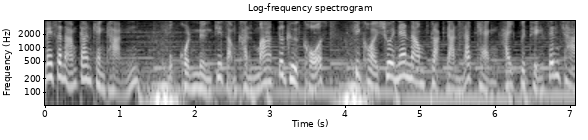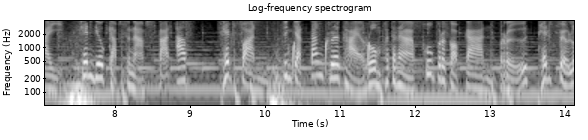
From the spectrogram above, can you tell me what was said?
ในสนามการแข่งขัน บุคคลหนึ่งที่สำคัญมากก็คือโค้ชที่คอยช่วยแนะนำผลักดันนักแข่งให้ไปถึงเส้นชัย เช่นเดียวกับสนามสตาร์ทอัพเท็ดฟันจึงจัดตั้งเครือข่ายร่วมพัฒนาผู้ประกอบการ หรือเท็ดเฟลโล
